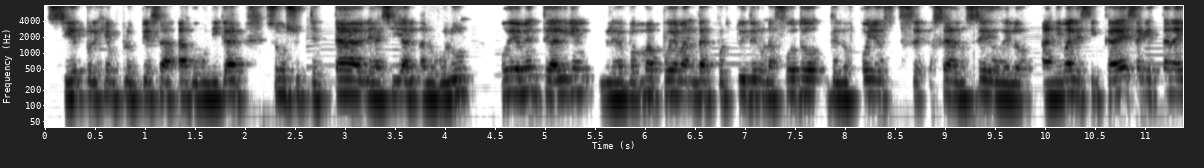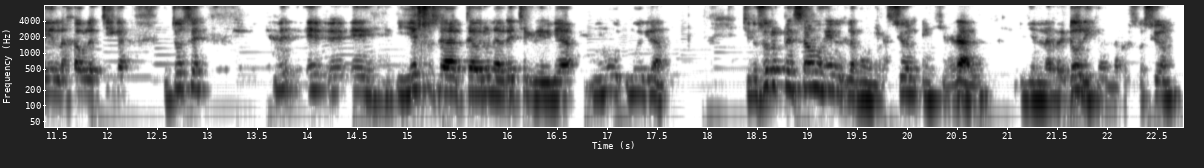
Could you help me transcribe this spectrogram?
si él, por ejemplo, empieza a comunicar, somos sustentables, así a, a lo column, obviamente alguien le puede mandar por Twitter una foto de los pollos, o sea, no sé, de los animales sin cabeza que están ahí en la jaula chica. Entonces, eh, eh, eh, y eso te abre una brecha de credibilidad muy, muy grande. Si nosotros pensamos en la comunicación en general y en la retórica, en la persuasión,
